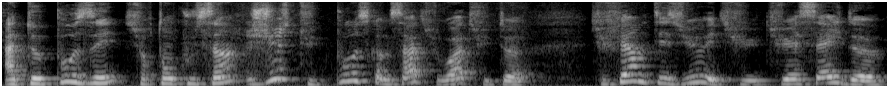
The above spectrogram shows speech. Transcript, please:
à te poser sur ton coussin. Juste, tu te poses comme ça, tu vois, tu te, tu fermes tes yeux et tu, tu essayes de,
